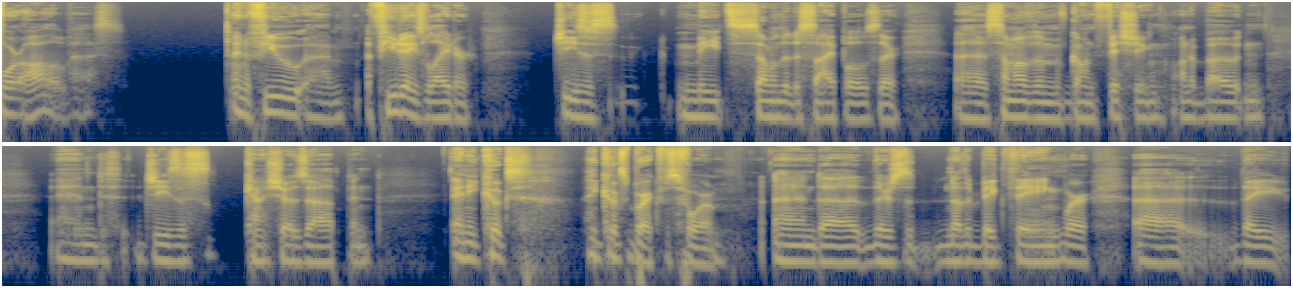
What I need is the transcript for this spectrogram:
for all of us. And a few um, a few days later, Jesus meets some of the disciples. There, uh, some of them have gone fishing on a boat, and and Jesus kind of shows up and and he cooks he cooks breakfast for them. And uh, there's another big thing where uh, they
